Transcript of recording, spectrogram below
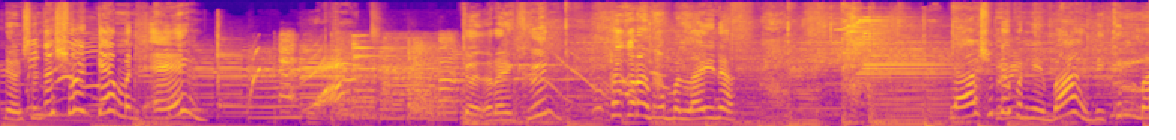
เดี๋ยวฉันจะช่วยแก้มันเอง What? เกิดอะไรขึ้นเธอกำลังทำอะไรนะแล้วฉันดูเป็นไงบ้างดีขึ้นไหม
